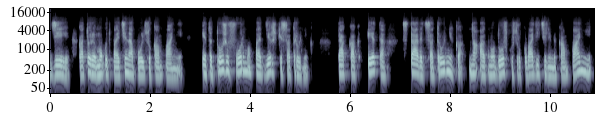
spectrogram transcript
идеи, которые могут пойти на пользу компании. Это тоже форма поддержки сотрудников, так как это ставит сотрудника на одну доску с руководителями компании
